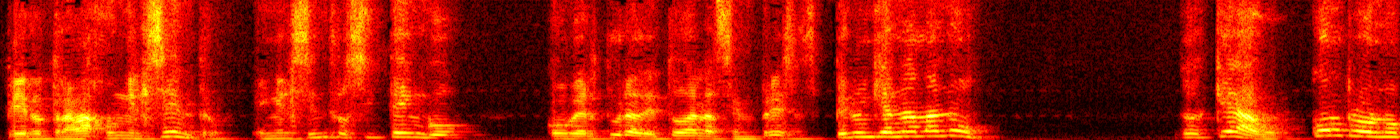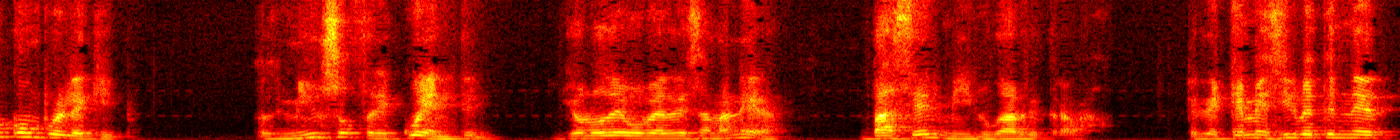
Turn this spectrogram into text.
pero trabajo en el centro. En el centro sí tengo cobertura de todas las empresas, pero en Yanama no. Entonces, ¿qué hago? ¿Compro o no compro el equipo? Entonces, mi uso frecuente, yo lo debo ver de esa manera, va a ser mi lugar de trabajo. ¿De qué me sirve tener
